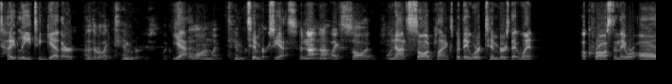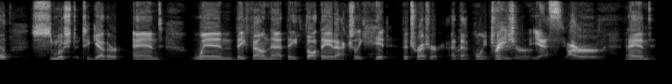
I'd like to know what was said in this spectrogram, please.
tightly together. I thought they were like timbers, like Yeah. full on like timbers, Timbers, yes. but not not like solid. Planks. Not sawed planks, but they were timbers that went across and they were all smushed together. And when they found that, they thought they had actually hit the treasure at that point. treasure. Yes. Arr. and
